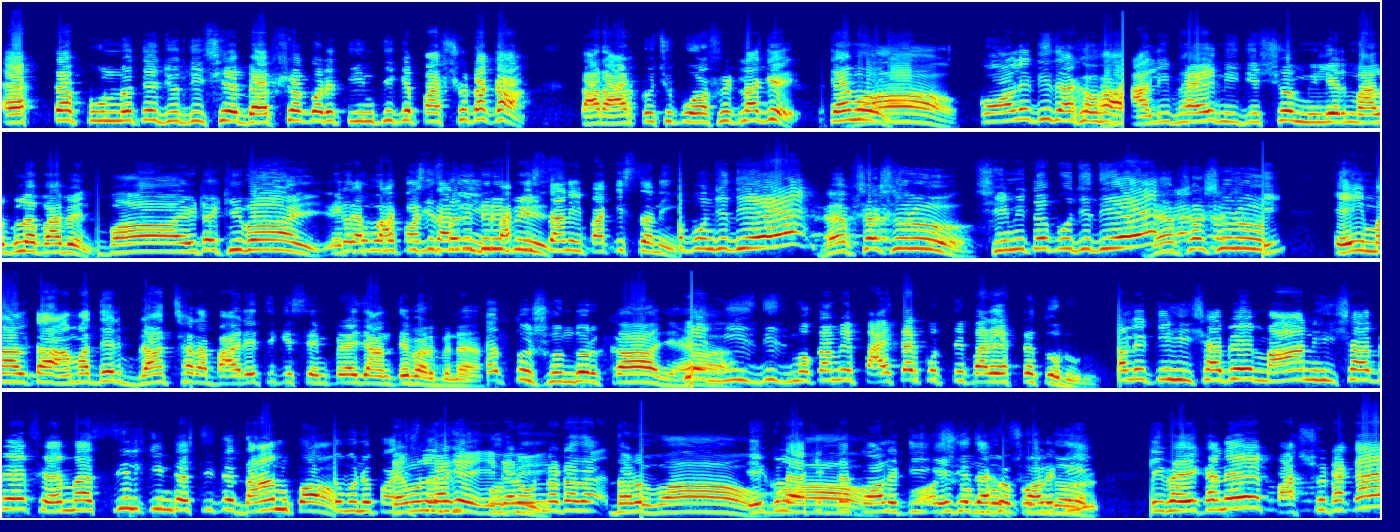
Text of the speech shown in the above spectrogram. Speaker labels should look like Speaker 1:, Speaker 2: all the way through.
Speaker 1: একটা পণ্যতে যদি সে ব্যবসা করে তিন থেকে পাঁচশো টাকা তার আর কিছু প্রফিট লাগে? কেমন? কোয়ালিটি দেখো ভাই। আলী ভাই নিজস্ব মিলের মালগুলা পাবেন।
Speaker 2: ভাই এটা কি ভাই? এটা
Speaker 1: এটা
Speaker 2: মানে পাকিস্তানি
Speaker 1: পাকিস্তানি পাকিস্তানি পুঁজি দিয়ে
Speaker 2: ব্যবসা শুরু।
Speaker 1: সীমিত পুঁজি দিয়ে
Speaker 2: ব্যবসা শুরু।
Speaker 1: এই মালটা আমাদের ব্রাঞ্চ ছাড়া বাইরে থেকে সেম প্রাইজ আনতে পারবে না।
Speaker 2: এত সুন্দর কাজ হ্যাঁ।
Speaker 1: নিজ নিজ মোকামে পাইকার করতে পারে একটা তরুণ। কোয়ালিটি হিসাবে মান হিসাবে ফেমাস সিল্ক ইন্ডাস্ট্রিতে দাম কম।
Speaker 2: মানে
Speaker 1: কেমন লাগে? এটার অন্যটা ধরো এগুলো এক একটা কোয়ালিটি এই যে দেখো কোয়ালিটি ভাই এখানে পাঁচশো টাকা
